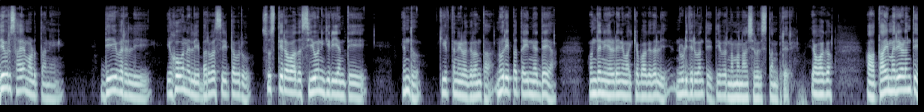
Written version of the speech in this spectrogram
ದೇವರು ಸಹಾಯ ಮಾಡುತ್ತಾನೆ. ದೇವರಲ್ಲಿ ಯಹೋವನಲ್ಲಿ ಭರವಸೆ ಇಟ್ಟವರು ಸುಸ್ಥಿರವಾದ ಸಿಯೋನಿಗಿರಿಯಂತೆ ಎಂದು ಕೀರ್ತನೆಗಳ ಗ್ರಂಥ ನೂರ ಇಪ್ಪತ್ತೈದನೇ ಅಧ್ಯಾಯ ಒಂದನೇ, ಎರಡನೇ ವಾಕ್ಯ ಭಾಗದಲ್ಲಿ ನುಡಿದಿರುವಂತೆ ದೇವರು ನಮ್ಮನ್ನು ಆಶೀರ್ವದಿಸ್ತಾನೆ ಪ್ರೇರಿ ಯಾವಾಗ? ಆ ತಾಯಿ ಮರಿಯಳಂತೆ,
